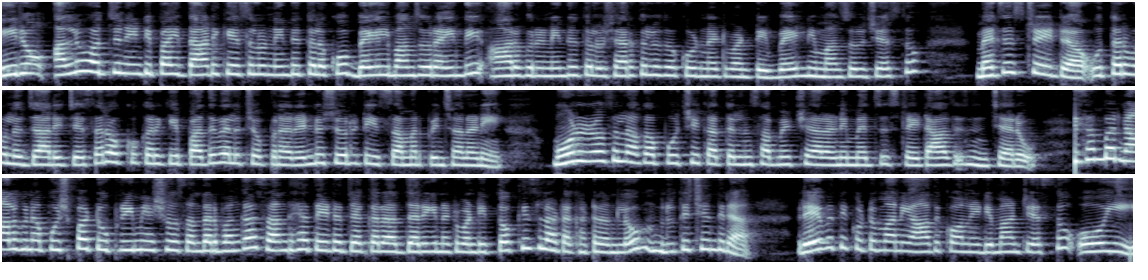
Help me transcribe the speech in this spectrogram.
హీరో అల్లు అర్జున్ ఇంటిపై దాడి కేసులో నిందితులకు బెయిల్ మంజూరైంది. ఆరుగురు నిందితులు షరతులతో కూడినటువంటి బెయిల్ని మంజూరు చేస్తూ మెజిస్ట్రేట్ ఉత్తర్వులు జారీ చేశారు. ఒక్కొక్కరికి పదివేల చొప్పున రెండు షూరిటీ సమర్పించాలని మూడు రోజుల్లోగా పూచీకత్తులను సబ్మిట్ చేయాలని మెజిస్ట్రేట్ ఆదేశించారు. డిసెంబర్ నాలుగున పుష్ప టూ ప్రీమియర్ షో సందర్భంగా సంధ్యా థియేటర్ దగ్గర జరిగినటువంటి తొక్కిసలాట ఘటనలో మృతి చెందిన రేవతి కుటుంబాన్ని ఆదుకోవాలని డిమాండ్ చేస్తూ ఓఈ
